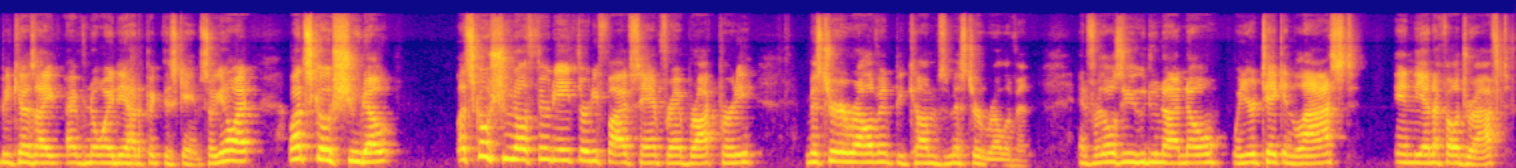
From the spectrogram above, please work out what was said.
because I, I have no idea how to pick this game. So you know what? Let's go shootout. Let's go shootout 38-35 San Fran. Brock Purdy, Mr. Irrelevant becomes Mr. Relevant. And for those of you who do not know, when you're taken last in the NFL draft,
